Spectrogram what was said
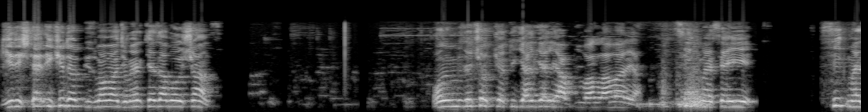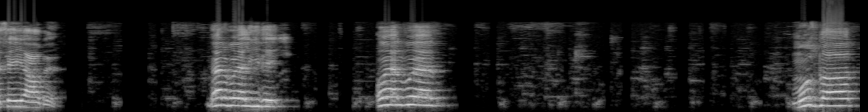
Girişler 2400 babacım. Herkese bol şans. Oyun bize çok kötü gel gel yaptı. Vallahi var ya. Sikmese iyi. Sikmese iyi abi. Ver bu el gidik. O el bu el. Muzlar.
